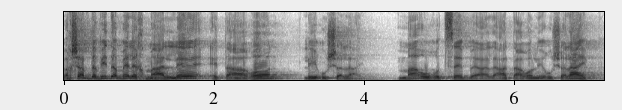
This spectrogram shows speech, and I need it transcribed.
ועכשיו דוד המלך מעלה את האהרון לירושלים. מה הוא רוצה בהעלאת הארון לירושלים?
